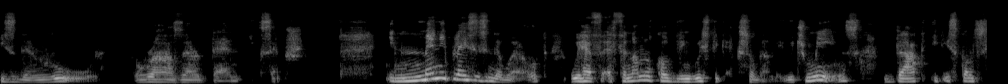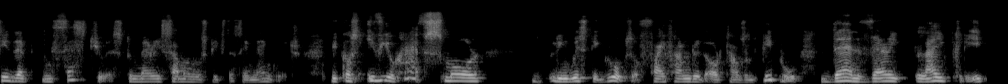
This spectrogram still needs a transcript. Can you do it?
is the rule rather than exception. In many places in the world, we have a phenomenon called linguistic exogamy, which means that it is considered incestuous to marry someone who speaks the same language. Because if you have small linguistic groups of 500 or 1000 people, then very likely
